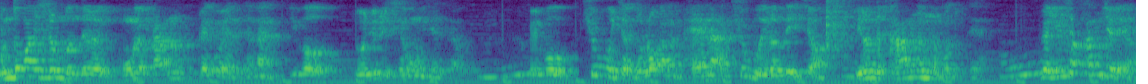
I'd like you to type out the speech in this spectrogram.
운동하시는 분들 공에 바람 넣고 빼고 해야 되잖아요. 이거 노즐이 제공이 되더라고요. 음. 그리고 튜브 있죠. 놀러가는 배나 튜브 이런 데 있죠. 이런 데 바람 넣는 것도 돼요. 오. 그러니까 일석삼조예요.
